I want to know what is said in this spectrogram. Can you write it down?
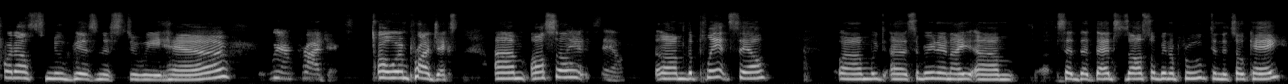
what else new business do we have? We're in projects. Oh, we're in projects. Um, also, Plant sale. um, the plant sale, um, we, uh, Sabrina and I, um, said that that's also been approved and it's okay.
